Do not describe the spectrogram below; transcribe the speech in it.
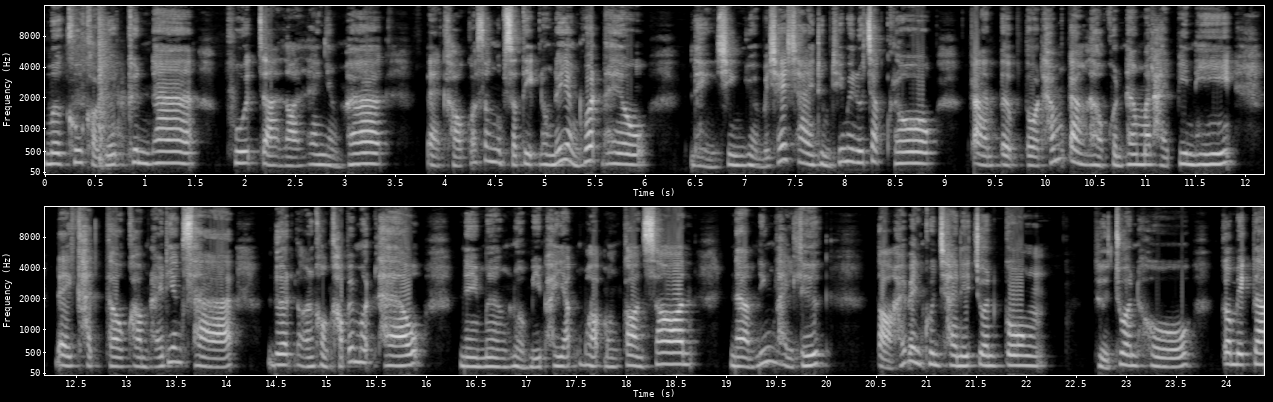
เมื่อคู่เขายศขึ้นหน้า พูดจาร้อนแรงอย่างมาก แต่เขาก็สงบสติลงได้อย่างรวดเร็ว หล่งชิงหยวนไม่ใช่ชายถึงที่ไม่รู้จักโลก การเติบโตท่ามกลางเหล่าคนทางมาหลายปีนี้ ได้ขัดเกลาความไร้เดียงสาเลือดร้อนของเขาไปหมดแล้ว ในเมืองหลวงมีพยักหมอบมังกรซ่อน น้ำนิ่งไหลลึก ต่อให้เป็นคุณชายในจวนกง หรือจวนโห ก็ไม่กล้า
